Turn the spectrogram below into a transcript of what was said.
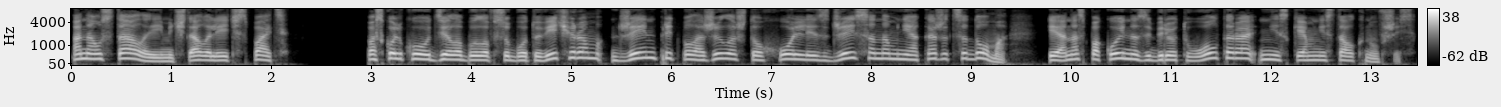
Она устала и мечтала лечь спать. Поскольку дело было в субботу вечером, Джейн предположила, что Холли с Джейсоном не окажется дома, и она спокойно заберет Уолтера, ни с кем не столкнувшись.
